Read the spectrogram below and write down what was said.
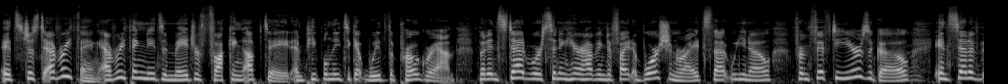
It's just everything. Everything needs a major fucking update, and people need to get with the program. But instead, we're sitting here having to fight abortion rights that you know from 50 years ago, instead of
